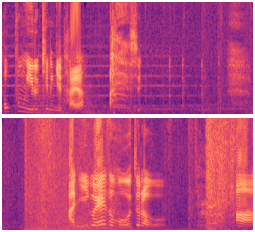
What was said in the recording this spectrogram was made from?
폭풍 일으키는 게 다야? 아니 이거 해서 뭐 어쩌라고? 아.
